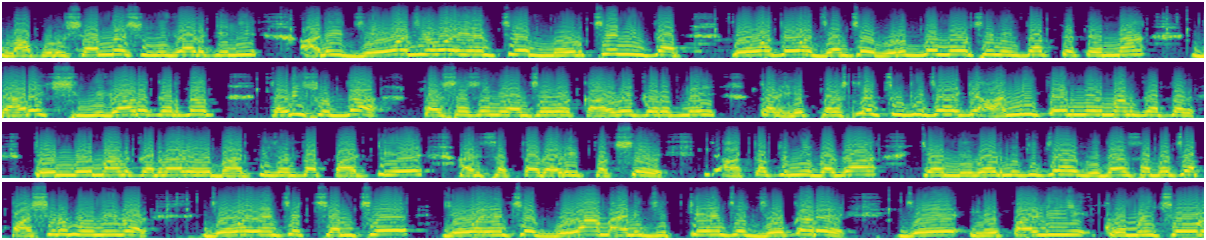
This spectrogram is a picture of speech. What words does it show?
महापुरुषांना शिविगाड केली. आणि जेव्हा जेव्हा यांचे मोर्चे निघतात तेव्हा तेव्हा ज्यांचे विरुद्ध मोर्चे निघतात ते त्यांना डायरेक्ट शिविगाड करतात. तरी सुद्धा प्रशासन यांच्यावर कारवाई करत नाही. तर हे प्रश्न चुकीचा आहे की आम्ही तेढ निर्माण करतात. तेढ निर्माण करणारे हे भारतीय जनता पार्टी आहे आणि सत्ताधारी पक्ष आहे. आता तुम्ही बघा या निवडणुकीच्या विधानसभेच्या पार्श्वभूमीवर जेव्हा यांचे चमचे जेव्हा यांचे गुलाम आणि जितके यांचे जोकर आहे जे नेपाळी कोमिचोर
